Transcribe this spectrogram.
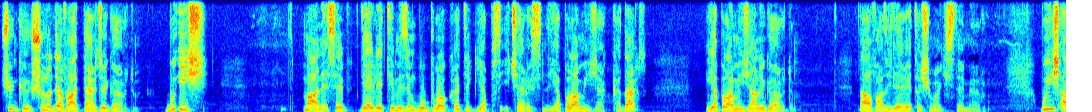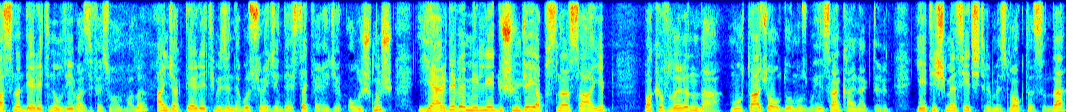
Çünkü şunu defaatlerce gördüm. Bu iş maalesef devletimizin bu bürokratik yapısı içerisinde yapılamayacak kadar yapılamayacağını gördüm. Daha fazla ileriye taşımak istemiyorum. Bu iş aslında devletin ulvi vazifesi olmalı. Ancak devletimizin de bu sürecin destek verecek oluşmuş yerde ve milli düşünce yapısına sahip vakıfların da muhtaç olduğumuz bu insan kaynakların yetişmesi yetiştirilmesi noktasında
